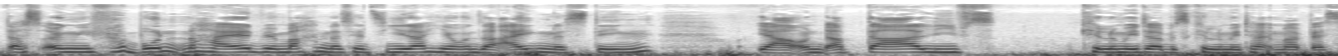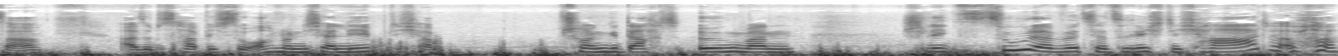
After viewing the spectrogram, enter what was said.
das ist irgendwie Verbundenheit. Wir machen das jetzt jeder hier unser eigenes Ding. Ja, und ab da lief's Kilometer bis Kilometer immer besser. Also das habe ich so auch noch nicht erlebt. Ich habe schon gedacht, irgendwann schlägt es zu, da wird es jetzt richtig hart, aber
